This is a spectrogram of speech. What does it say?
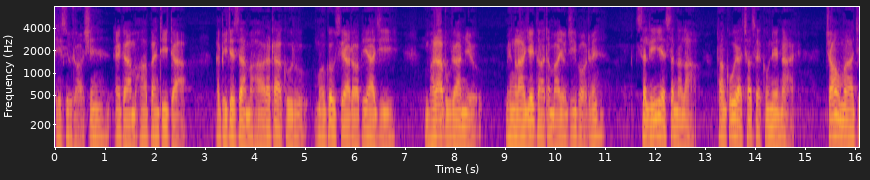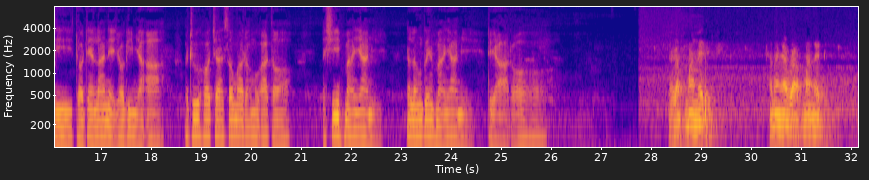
ကျေးဇူးတော်ရှင်အကမဟာပန္တိတအဘိဓစ္စမဟာရထဂုရုမောဂုတ်ဆရာတော်ဘုရားကြီးမဟာဗုဒ္ဓမြို့မင်္ဂလာရိပ်သာဓမ္မယုံကြီးဘော်တွင်14ရက်12လ1960ခုနှစ်၌ကျောင်းမာကြီးဒေါ်တင်လန်းနှင့်ယောဂီများအားအထူးဟောကြားဆုံးမတော်မူအပ်သော အရှိမှန်ရမည်နှလုံးသွင်းမှန်ရမည်တရားတော်ဒါကမှန်တဲ့ခ န္ဓာငါးပါးမှန်တဲ့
